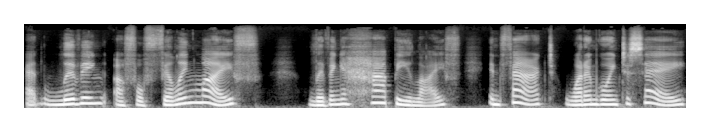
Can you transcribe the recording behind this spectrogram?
at living a fulfilling life, living a happy life. In fact, what I'm going to say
